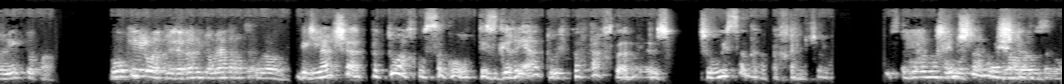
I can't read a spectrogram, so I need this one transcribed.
אני פתוחה. הוא כאילו, את מדברת איתו, מה אתה רוצה? הוא לא. בגלל שאת פתוח, הוא סגור. תסגרי את, הוא יפתח, שהוא יסדר את החיים שלו. החיים שלנו השתנו.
